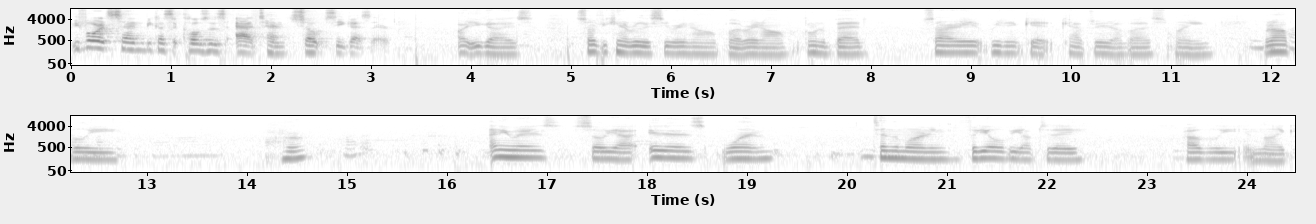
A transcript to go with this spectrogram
before it's 10 because it closes at 10. So see you guys there. Alright, you guys. Sorry if you can't really see right now, but right now we're going to bed. Sorry we didn't get captured of us playing Monopoly. Huh? Anyways, so yeah, it is 1 10 in the morning. Video will be up today. Probably in like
